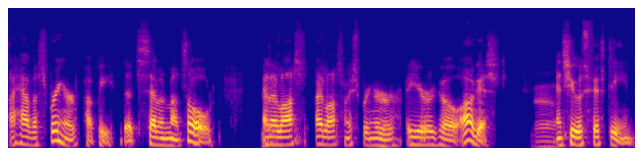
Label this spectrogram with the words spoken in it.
I have a Springer puppy that's seven months old, yeah. and I lost I lost my Springer a year ago, August, uh, and she was 15.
